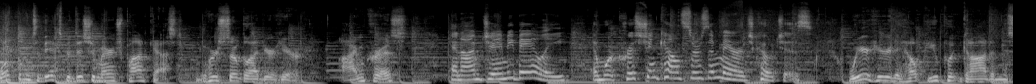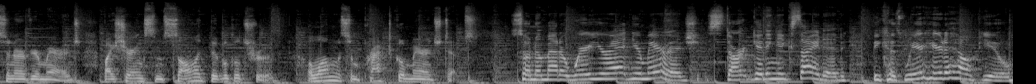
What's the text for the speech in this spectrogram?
Welcome to the Expedition Marriage Podcast. We're so glad you're here. I'm Chris. And I'm Jamie Bailey, and we're Christian counselors and marriage coaches. We're here to help you put God in the center of your marriage by sharing some solid biblical truth, along with some practical marriage tips. So, no matter where you're at in your marriage, start getting excited because we're here to help you.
